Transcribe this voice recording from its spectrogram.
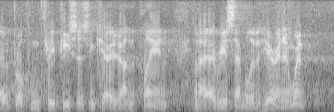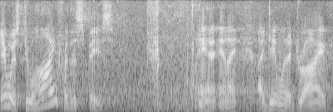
I broke it in three pieces and carried it on the plane, and I reassembled it here, and it went, it was too high for this space. And, and I, I didn't want to drive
